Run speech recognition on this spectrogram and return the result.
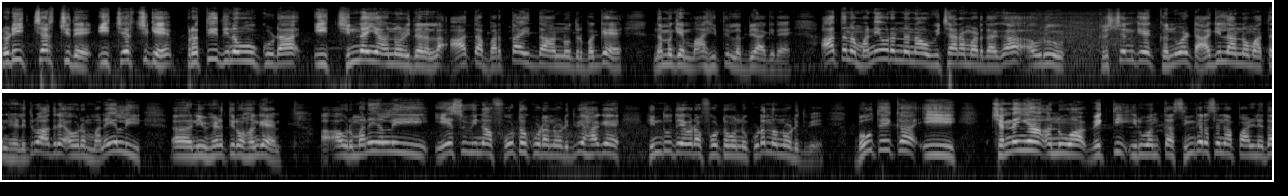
ನೋಡಿ ಚರ್ಚ್ ಇದೆ. ಈ ಚರ್ಚ್ಗೆ ಪ್ರತಿದಿನವೂ ಕೂಡ ಈ ಚಿನ್ನಯ್ಯ ಅನ್ನೋರಿದ್ದಾನಲ್ಲ ಆತ ಬರ್ತಾ ಇದ್ದ ಅನ್ನೋದ್ರ ಬಗ್ಗೆ ನಮಗೆ ಮಾಹಿತಿ ಲಭ್ಯ ಆಗಿದೆ. ಆತನ ಮನೆಯವರನ್ನು ನಾವು ವಿಚಾರ ಮಾಡಿದಾಗ ಅವರು ಕ್ರಿಶ್ಚಿಯನ್ಗೆ ಕನ್ವರ್ಟ್ ಆಗಿಲ್ಲ ಅನ್ನೋ ಮಾತನ್ನು ಹೇಳಿದರು. ಆದರೆ ಅವರ ಮನೆಯಲ್ಲಿ ನೀವು ಹೇಳ್ತಿರೋ ಹಾಗೆ ಅವ್ರ ಮನೆಯಲ್ಲಿ ಯೇಸುವಿನ ಫೋಟೋ ಕೂಡ ನೋಡಿದ್ವಿ, ಹಾಗೆ ಹಿಂದೂ ದೇವರ ಫೋಟೋವನ್ನು ಕೂಡ ನಾವು ನೋಡಿದ್ವಿ. ಬಹುತೇಕ ಈ ಚೆನ್ನಯ್ಯ ಅನ್ನುವ ವ್ಯಕ್ತಿ ಇರುವಂಥ ಸಿಂಗರಸನ ಪಾಳ್ಯದ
